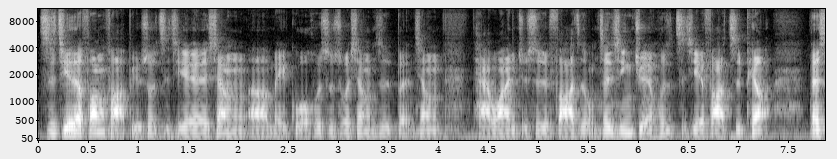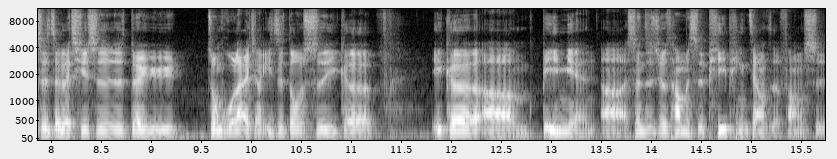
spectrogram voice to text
直接的方法，比如说直接像啊美国，或是说像日本、像台湾，就是发这种振兴券，或者直接发支票。但是这个其实对于中国来讲，一直都是一个。一个呃避免呃甚至就是他们是批评这样子的方式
